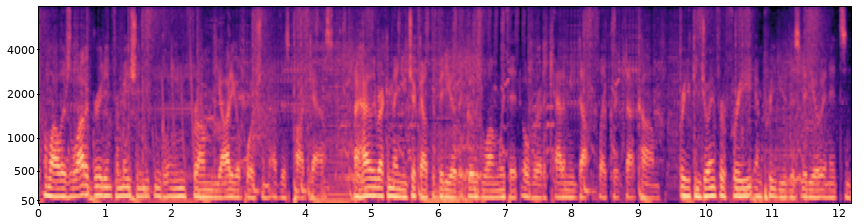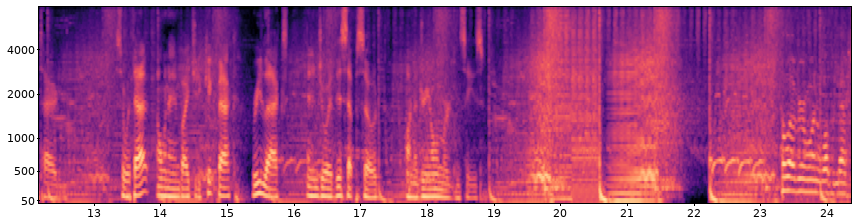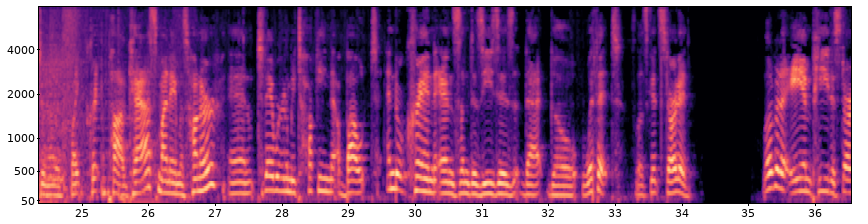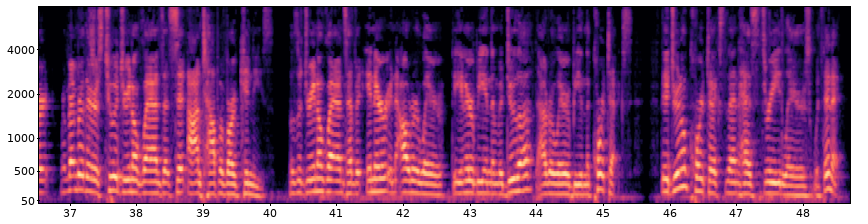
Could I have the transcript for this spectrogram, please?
And while there's a lot of great information you can glean from the audio portion of this podcast, I highly recommend you check out the video that goes along with it over at academy.flightcrit.com, where you can join for free and preview this video in its entirety. So, with that, I want to invite you to kick back, relax, and enjoy this episode on adrenal emergencies. Hello, everyone. Welcome back to another Flight Crit podcast. My name is Hunter, and today we're going to be talking about endocrine and some diseases that go with it. So let's get started. A little bit of AMP to start. Remember, there's two adrenal glands that sit on top of our kidneys. Those adrenal glands have an inner and outer layer, the inner being the medulla, the outer layer being the cortex. The adrenal cortex then has three layers within it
